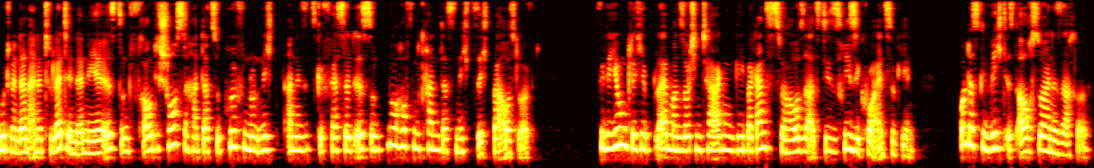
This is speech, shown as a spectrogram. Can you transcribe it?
Gut, wenn dann eine Toilette in der Nähe ist und Frau die Chance hat, da zu prüfen und nicht an den Sitz gefesselt ist und nur hoffen kann, dass nichts sichtbar ausläuft. Viele Jugendliche bleiben an solchen Tagen lieber ganz zu Hause, als dieses Risiko einzugehen. Und das Gewicht ist auch so eine Sache.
